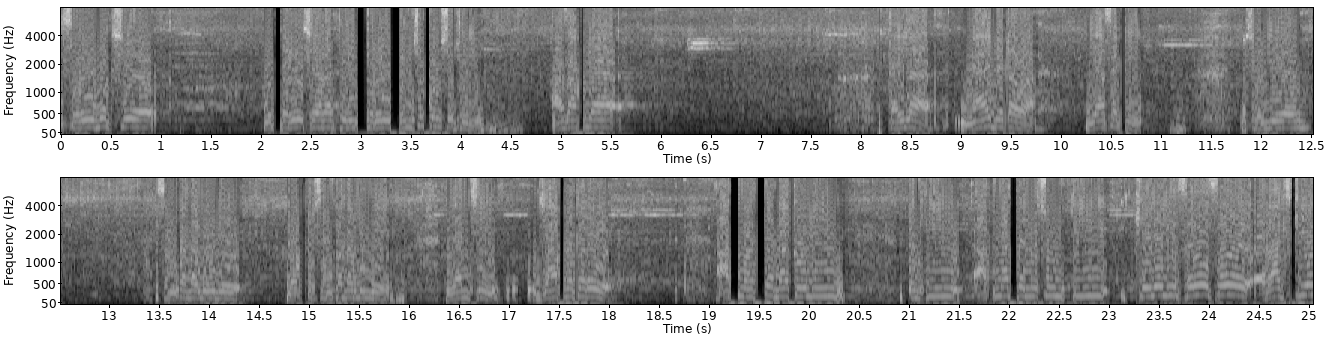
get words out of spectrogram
सर्वपक्षीय व परळी शहरातील परळी पंचक्रोशीतील आज आपल्या ताईला न्याय भेटावा यासाठी स्वर्गीय संपदा मुंडे डॉक्टर संपदा मुंडे यांची ज्या प्रकारे आत्महत्या दाखवली पण ती आत्महत्या नसून ती केलेली सरळ सरळ राजकीय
